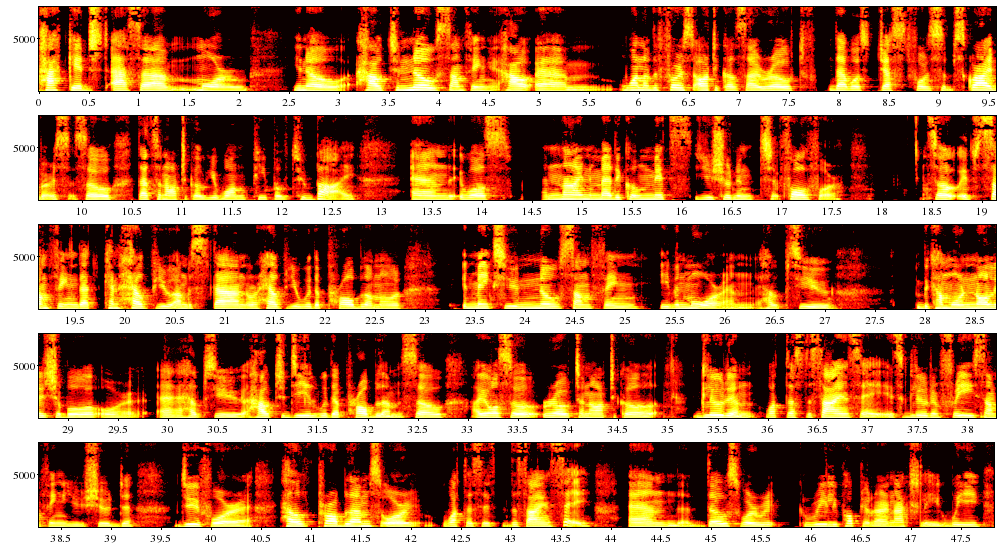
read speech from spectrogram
packaged as a more you know, how to know something, how, um, one of the first articles I wrote that was just for subscribers. So that's an article you want people to buy. And it was nine medical myths you shouldn't fall for. So it's something that can help you understand or help you with a problem or it makes you know something even more and helps you become more knowledgeable or uh, helps you how to deal with a problem. So I also wrote an article, gluten, what does the science say? Is gluten free something you should do for health problems or what does it, the science say? And those were re- really popular. And actually we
